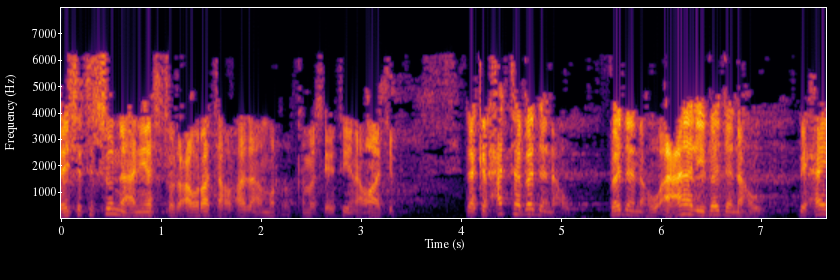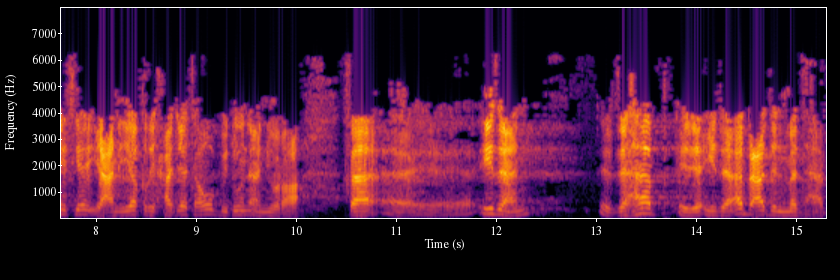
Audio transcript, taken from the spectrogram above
ليست السنة أن يستر عورته هذا أمر كما سيأتينا واجب. لكن حتى بدنه بدنه أعالي بدنه بحيث يعني يقضي حاجته بدون أن يرى. فإذا ذهاب إذا أبعد المذهب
